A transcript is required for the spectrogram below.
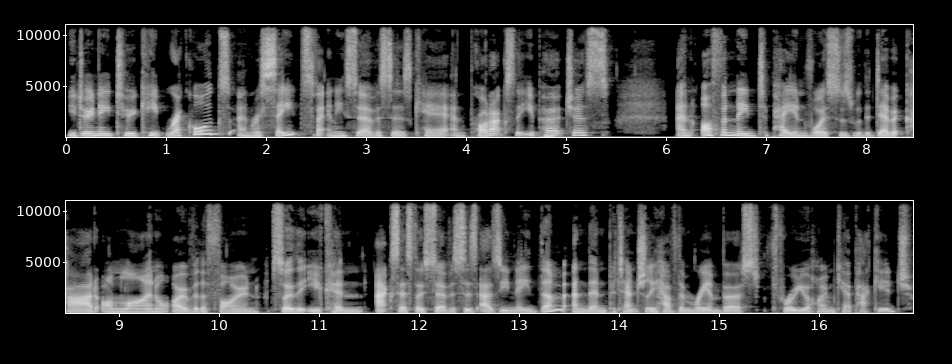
You do need to keep records and receipts for any services, care, and products that you purchase, and often need to pay invoices with a debit card online or over the phone so that you can access those services as you need them and then potentially have them reimbursed through your home care package.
